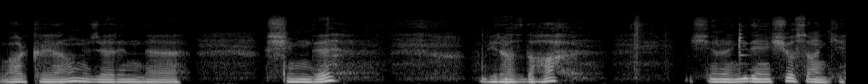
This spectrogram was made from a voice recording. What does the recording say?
var kayanın üzerinde. Şimdi biraz daha işin rengi değişiyor sanki.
